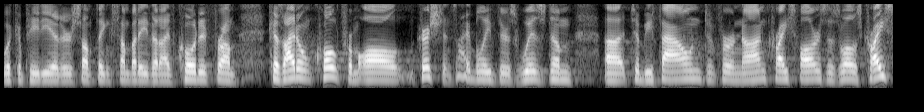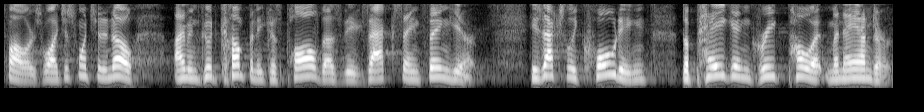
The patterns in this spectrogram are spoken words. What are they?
Wikipedia or something, somebody that I've quoted from? Because I don't quote from all Christians. I believe there's wisdom uh, to be found for non Christ followers as well as Christ followers. Well, I just want you to know I'm in good company because Paul does the exact same thing here. He's actually quoting the pagan Greek poet Menander.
